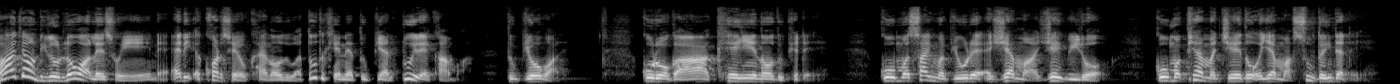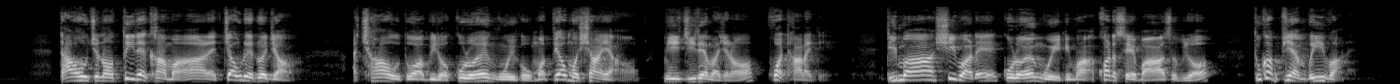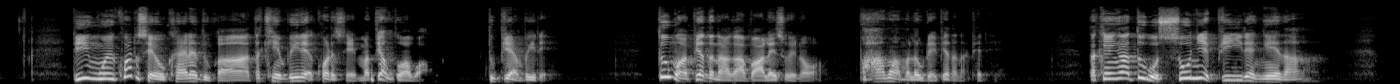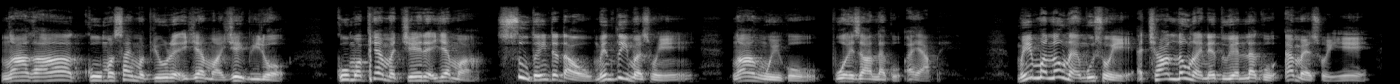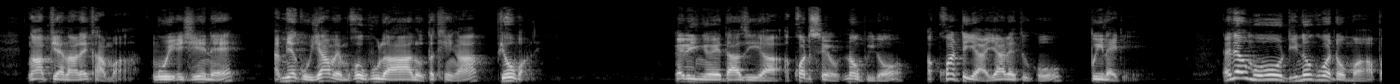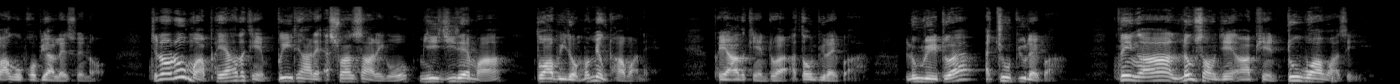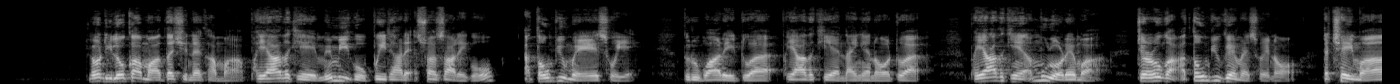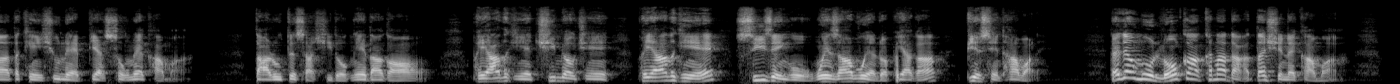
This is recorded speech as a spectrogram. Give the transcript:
ဘာကြောင့်ဒီလိုလုပ်ရလဲဆိုရင်တဲ့အဲ့ဒီအခွက်30ကိုခံတော်သူကသူ့သခင်နဲ့သူပြန်တွေ့တဲ့အခါမှာသူပြောပါတယ်။ကိုတော်ကခဲရင်တော်သူဖြစ်တယ်။ကိုမဆိုင်မပြိုးတဲ့အရက်မှာရိတ်ပြီးတော့ကိုမဖြတ်မကျဲသောအရက်မှာစုသိမ့်တတ်တယ်။ဒါဟုတ်ကျွန်တော်သိတဲ့အခါမှာတဲ့ကြောက်တဲ့အတွက်ကြောင့်အခြားကိုတွားပြီးတော့ကိုတော်ရဲ့ငွေကိုမပြောက်မရှရအောင်မြေကြီးထဲမှာကျွန်တော်ဝှက်ထားလိုက်တယ်။ဒီမှာရှိပါတယ်ကိုတော်ရဲ့ငွေဒီမှာအခွက်30ပါဆိုပြီးတော့သူကပြန်ပေးပါတယ် ဒီငွေခွက်30ကိုခံတဲ့သူကသခင်ပေးတဲ့အခွက်30မပြောက်သွားပါဘူးသူပြန်ပေးတယ်သူ့မှာပြဿနာကဘာလဲဆိုရင်တော့ဘာမှမလုပ်တဲ့ပြဿနာဖြစ်တယ်သခင်ကသူ့ကိုစိုးညစ်ပြေးတဲ့ငယ်သားငါကကိုမဆိုင်မပြိုးတဲ့အရက်မှာရိတ်ပြီးတော့ကိုမဖြတ်မကျဲတဲ့အရက်မှာစုသိမ့်တက်တာကိုမင်းသိမှဆိုရင်ငါငွေကိုပွဲစားလက်ကိုအပ်ရမယ်မင်းမလုံနိုင်ဘူးဆိုရင်အခြားလုံနိုင်တဲ့သူရဲ့လက်ကိုအပ်မယ်ဆိုရင်ငါပြန်လာတဲ့ခါမှာငွေအရင်နဲ့ အမျက်ကိုရမယ်မဟုတ်ဘူးလားလို့သခင်ကပြောပါတယ်အဲ့ဒီငွေသားစီကအခွက်30ကိုနှုတ်ပြီးတော့အခွက်100ရတဲ့သူကိုပေးလိုက်တယ်ဒါကြောင့်မို့ဒီနှုတ်ကပတ်တော်မှာဘာကိုဖော်ပြလဲဆိုရင်တော့ကျွန်တော်တို့မှာဖရာသခင်ပေးထားတဲ့အစွမ်းစားတွေကိုမြေကြီးထဲမှာသွားပြီးတော့မမြုပ်ထားပါနဲ့ဖရာသခင်တို့အသုံးပြုလိုက်ပါလူတွေအတွက်အကျိုးပြုလိုက်ပါသင်ကလှုပ်ဆောင်ခြင်းအပြင်တိုးပွားပါစေ ကျွန်တော်ဒီလောကမှာအသက်ရှင်တဲ့အခါမှာဖရာသခင်မိမိကိုပေးထားတဲ့အစွမ်းစားတွေကိုအသုံးပြုမယ်ဆိုရင်သူတို့ဘာတွေအတွက်ဖရာသခင်ရဲ့နိုင်ငံတော်အတွက်ဖရာသခင်အမှုတော်ထဲမှာကျွန်တော်တို့ကအသုံးပြုခဲ့မယ်ဆိုရင်တော့တစ်ချိန်မှာသခင်ရှုနဲ့ပြန်ဆုံတဲ့အခါမှာတာရုသစ္စာရှိသောငယ်သားကောင်ဖရာသခင်ရဲ့ချီးမြှောက်ခြင်းဖရာသခင်ရဲ့စီးစိမ်ကိုဝင်စားဖို့ရတော့ဖရာကပြင်ဆင်ထားပါတယ်။ဒါကြောင့်မို့လောကခဏတာအသက်ရှင်တဲ့အခါမှာ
